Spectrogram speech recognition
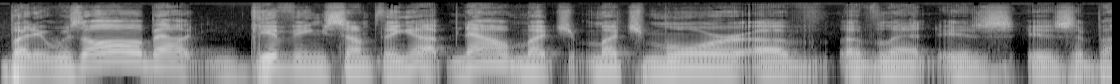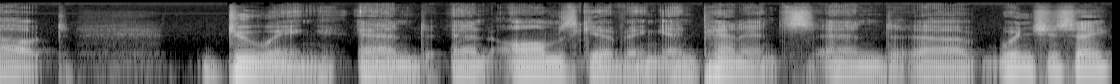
But it was all about giving something up. Now much much more of, of lent is is about doing and and almsgiving and penance. And uh, wouldn't you say?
